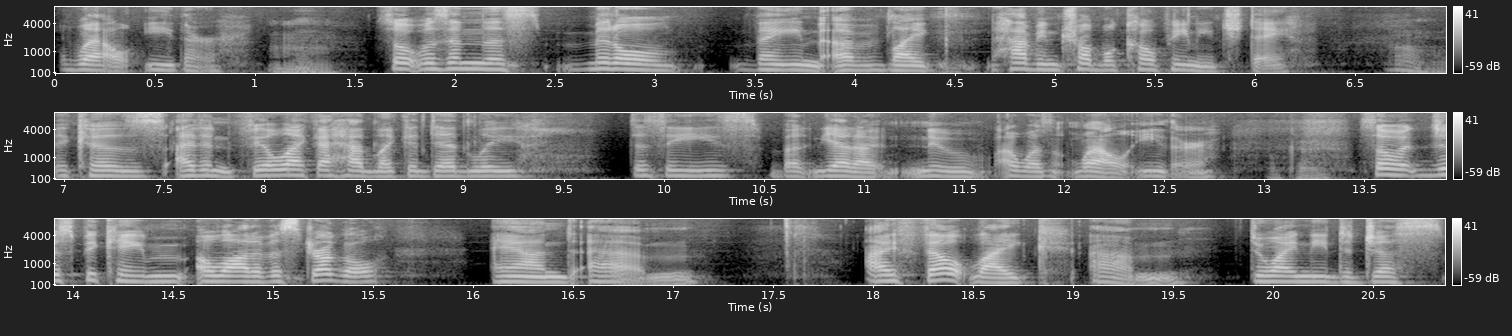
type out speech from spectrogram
well either. So it was in this middle vein of like having trouble coping each day because I didn't feel like I had like a deadly disease, but yet I knew I wasn't well either. Okay. So it just became a lot of a struggle. And um, I felt like, um, do I need to just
